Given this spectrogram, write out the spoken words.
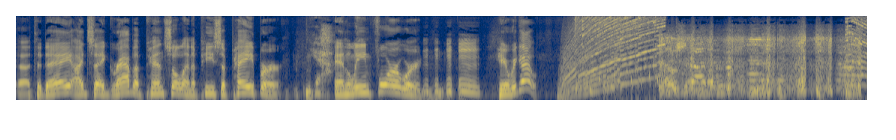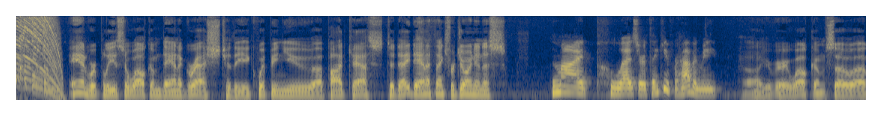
Anytime. Uh, today, I'd say grab a pencil and a piece of paper Yeah. and lean forward. Here we go. And we're pleased to welcome Dannah Gresh to the Equipping You uh, podcast today. Dannah, thanks for joining us. My pleasure. Thank you for having me. Uh, you're very welcome. So, uh,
